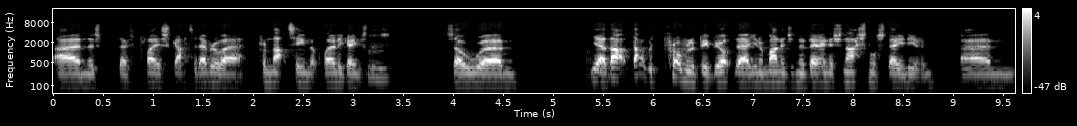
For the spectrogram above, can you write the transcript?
and there's there's players scattered everywhere from that team that played against mm. us. So um, yeah, that that would probably be up there. You know, managing the Danish national stadium. Um,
